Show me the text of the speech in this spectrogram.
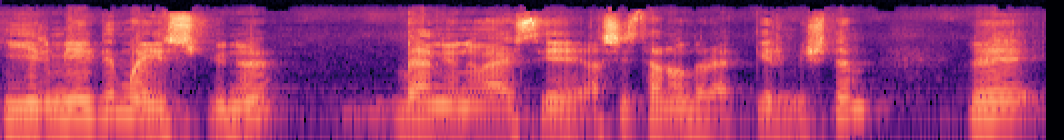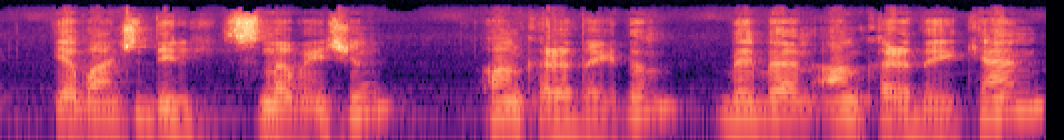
27 Mayıs günü ben üniversiteye asistan olarak girmiştim ve yabancı dil sınavı için Ankara'daydım ve ben Ankara'dayken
